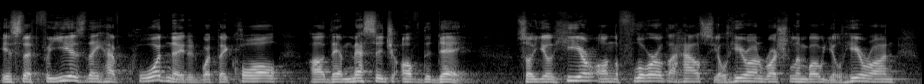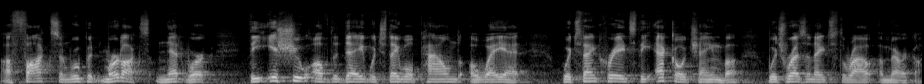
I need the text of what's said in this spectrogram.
is that for years they have coordinated what they call uh, their message of the day. So you'll hear on the floor of the House, you'll hear on Rush Limbaugh, you'll hear on uh, Fox and Rupert Murdoch's network the issue of the day, which they will pound away at, which then creates the echo chamber, which resonates throughout America.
